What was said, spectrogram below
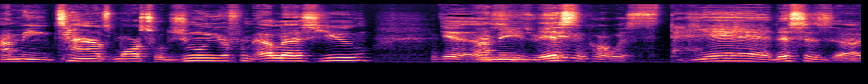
I mean, Terrace Marshall Jr. from LSU. Yeah, I I mean, mean, this- core was. Yeah, this is a,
